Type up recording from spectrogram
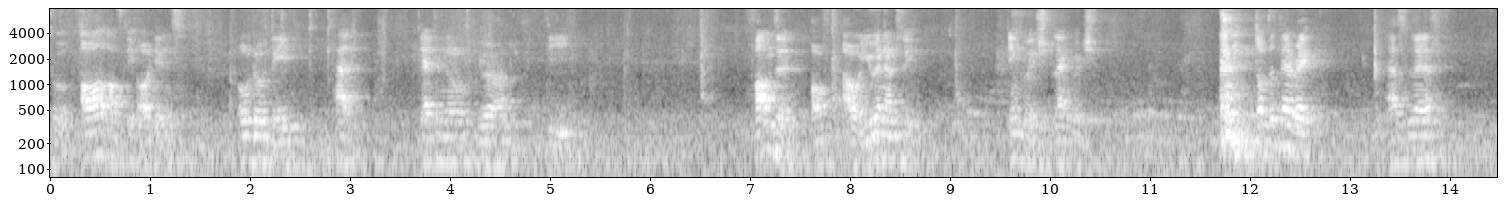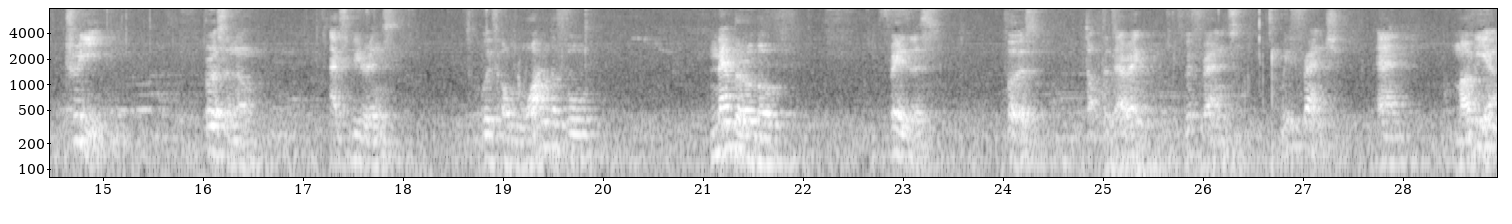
to all of the audience, although they had get to know you are the founder of our UNMC English language. Dr. Derek has left three personal experience with a wonderful, memorable phrases. First, Dr. Derek with friends, with French, and Maria.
